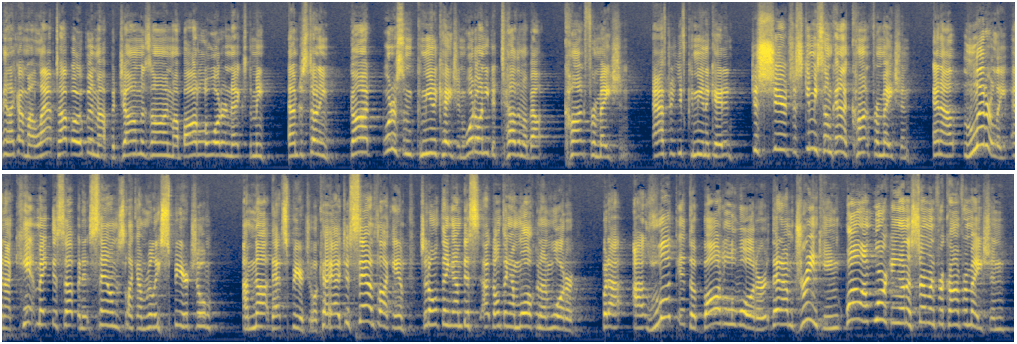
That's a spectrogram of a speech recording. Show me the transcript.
and I got my laptop open, my pajamas on, my bottle of water next to me, and I'm just studying God, what are some communication? What do I need to tell them about confirmation? After you've communicated, just share, just give me some kind of confirmation. And I literally, and I can't make this up, and it sounds like I'm really spiritual. I'm not that spiritual, okay? It just sounds like am. So don't think I'm just, I don't think I'm walking on water. But I, I looked at the bottle of water that I'm drinking while I'm working on a sermon for confirmation,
